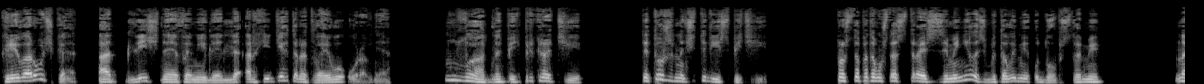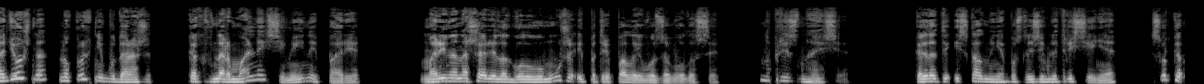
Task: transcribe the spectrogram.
Криворучка — отличная фамилия для архитектора твоего уровня. Ну ладно, Петь, прекрати. Ты тоже на четыре из пяти просто потому что страсть заменилась бытовыми удобствами. Надежно, но кровь не будоражит, как в нормальной семейной паре. Марина нашарила голову мужа и потрепала его за волосы. — Ну, признайся, когда ты искал меня после землетрясения, сколько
